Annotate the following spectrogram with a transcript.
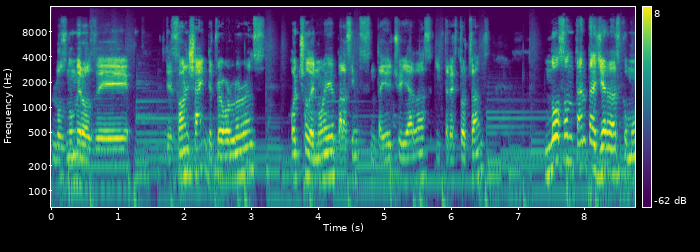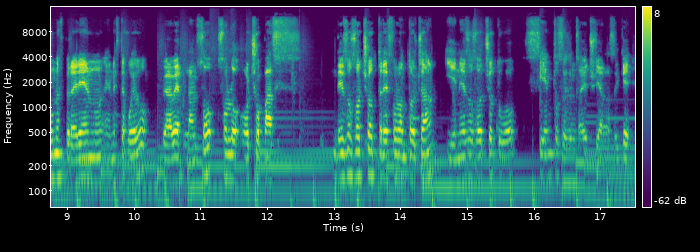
Los números de, de, Sunshine, de Trevor Lawrence, 8 de 9 para 168 yardas y 3 touchdowns. No son tantas yardas como uno esperaría en, este juego, pero a ver, lanzó solo 8 pases. De esos 8, 3 fueron touchdown y en esos 8 tuvo 168 yardas. Así que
